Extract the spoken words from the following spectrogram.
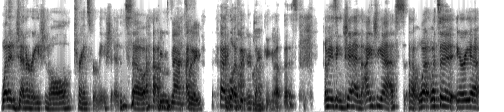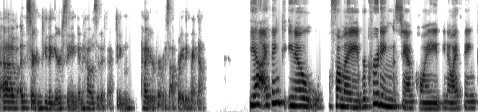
what a generational transformation. So um, Exactly. I, I exactly. love that you're talking about this. Amazing, Jen. IGS. Uh, what what's an area of uncertainty that you're seeing, and how is it affecting how your firm is operating right now? Yeah, I think, you know, from a recruiting standpoint, you know, I think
